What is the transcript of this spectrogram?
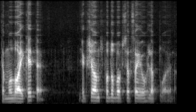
Тому лайкайте, якщо вам сподобався цей огляд плагіна.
